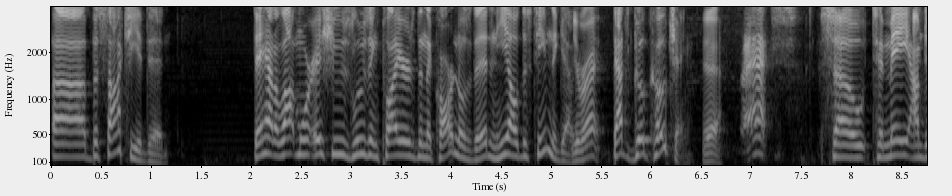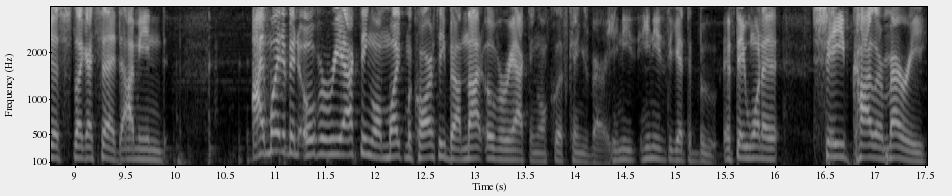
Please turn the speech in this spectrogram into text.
uh, Bisaccia did. They had a lot more issues losing players than the Cardinals did, and he held his team together. You're right. That's good coaching. Yeah. Facts. So to me, I'm just like I said. I mean, I might have been overreacting on Mike McCarthy, but I'm not overreacting on Cliff Kingsbury. He need, he needs to get the boot if they want to save Kyler Murray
